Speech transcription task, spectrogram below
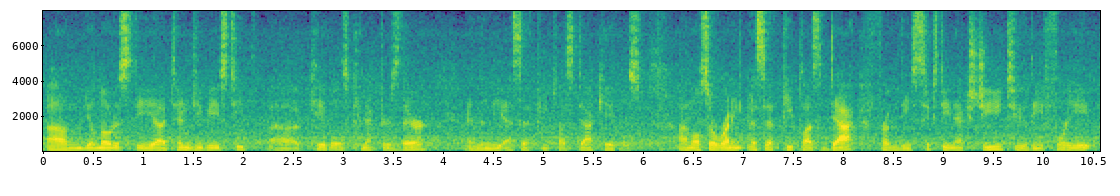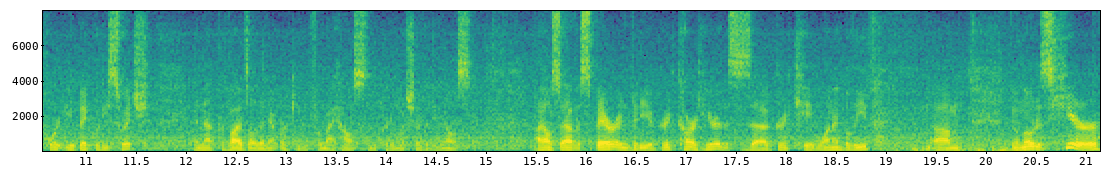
Um, you'll notice the 10G uh, base T uh, cables connectors there and then the SFP Plus DAC cables. I'm also running SFP Plus DAC from the 16XG to the 48 port Ubiquiti switch, and that provides all the networking for my house and pretty much everything else. I also have a spare NVIDIA grid card here. This is a Grid K1, I believe. Um, you'll notice here,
